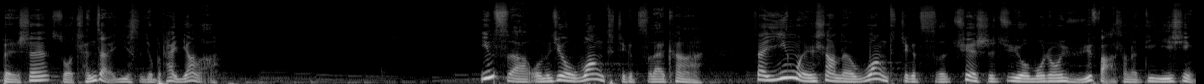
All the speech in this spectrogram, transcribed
本身所承载的意思就不太一样了啊。因此啊，我们就用 “want” 这个词来看啊，在英文上的 “want” 这个词确实具有某种语法上的第一性。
